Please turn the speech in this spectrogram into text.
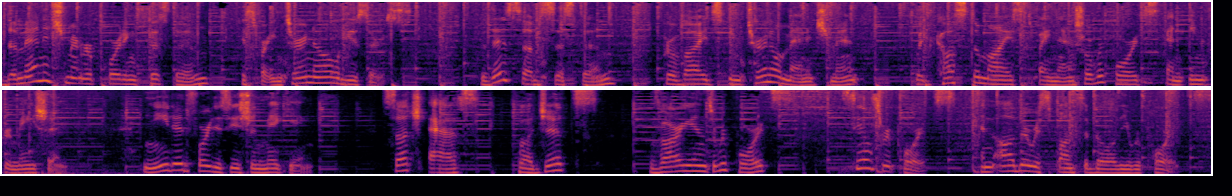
The management reporting system is for internal users. This subsystem provides internal management with customized financial reports and information needed for decision making, such as budgets, variance reports, sales reports, and other responsibility reports.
